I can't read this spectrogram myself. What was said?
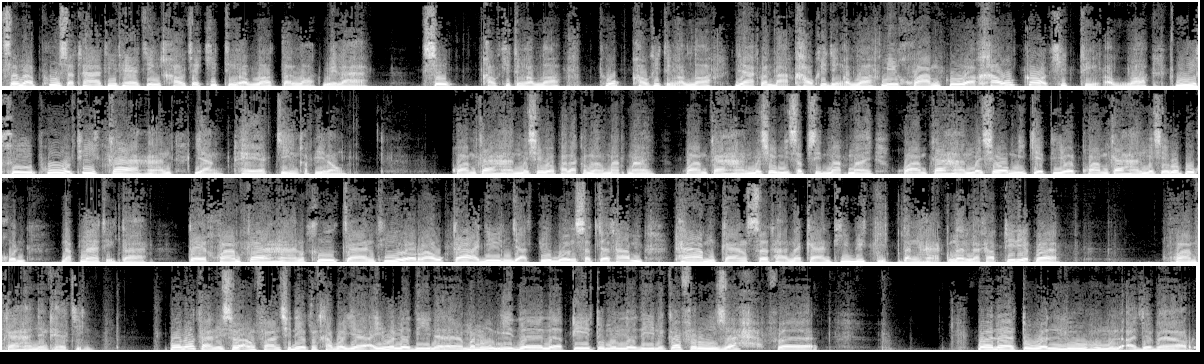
สำหรับผู้ศรัทธาที่แท้จริงเขาจะคิดถึงอัลลอฮ์ตลอดเวลา สุขเขาคิดถึงอัลลอฮ์ ทุกข์เขาคิดถึงอัลลอฮ์ยากลำบากเขาคิดถึงอัลลอฮ์มีความกลัวเขาก็คิดถึงอัลลอฮ์นี่คือผู้ที่กล้าหาญอย่างแท้จริงครับพี่น้อง ความกล้าหาญไม่ใช่ว่าพละกำลังมากมาย ความกล้าหาญไม่ใช่มีทรัพย์สินมากมาย ความกล้าหาญไม่ใช่ว่ามีเกียรติยศความกล้าหาญไม่ใช่ว่าผู้คนนับหน้าถือตาแต่ความกล้าหาญคือการที่เรากล้ายืนหยัดอยู่บนสัจธรรม ท่ามกลางสถานการณ์ที่วิกฤตต่างหากนั่นแหละครับ ที่เรียกว่า ความกล้าหาญอย่างแท้จริงเพราะว่าการในสุรอังฟานเช่นเดียวกันครับว่ายาอิฮุลดีนะอามนูอิดะลกีตุมุลลดีนะกัฟรูซะฟะวะลาตุวัลลูฮุมุลอัดบาร์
